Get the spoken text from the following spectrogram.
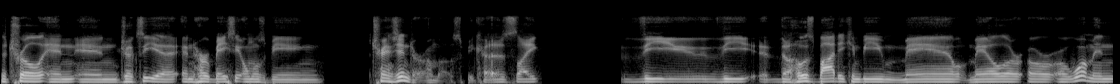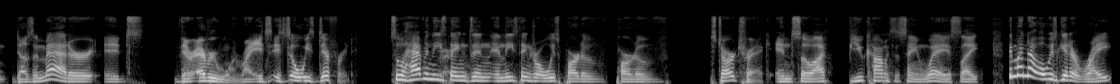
the Trill and and Jadzia and her basically almost being transgender almost because like the the the host body can be male male or, or, or woman doesn't matter it's they're everyone, right? It's it's always different. So having these Right. things and, and these things are always part of part of Star Trek. And so I view comics the same way. It's like they might not always get it right,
